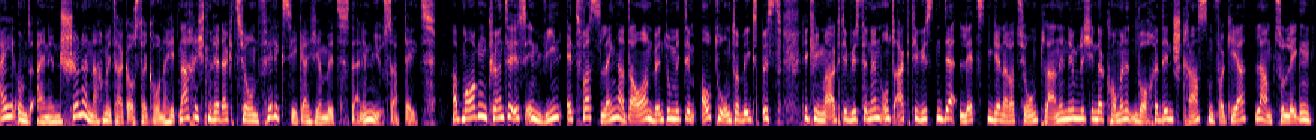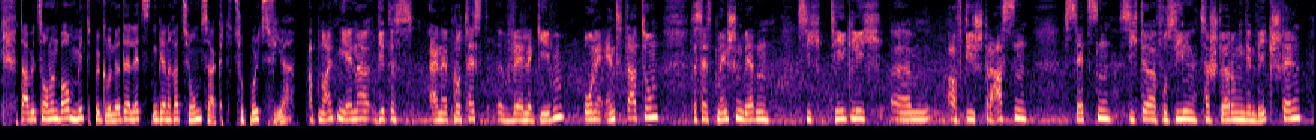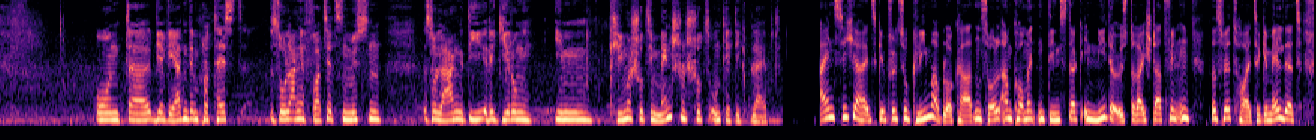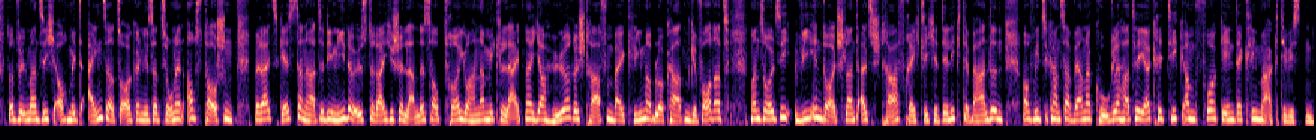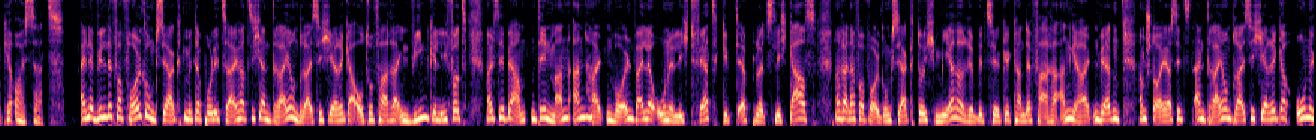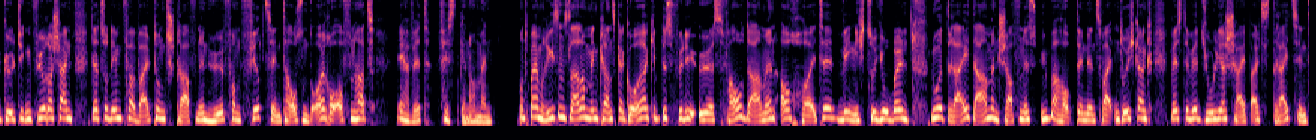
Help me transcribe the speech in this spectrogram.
Hi und einen schönen Nachmittag aus der Krone Hit Nachrichtenredaktion. Felix Jäger hier mit deinem News Update. Ab morgen könnte es in Wien etwas länger dauern, wenn du mit dem Auto unterwegs bist. Die Klimaaktivistinnen und Aktivisten der letzten Generation planen nämlich in der kommenden Woche den Straßenverkehr lahmzulegen. David Sonnenbaum, Mitbegründer der letzten Generation, sagt zu Puls 4. Ab 9. Jänner wird es eine Protestwelle geben, ohne Enddatum. Das heißt, Menschen werden sich täglich ähm, auf die Straßen setzen, sich der fossilen Zerstörung in den Weg stellen. Und äh, wir werden den Protest so lange fortsetzen müssen, solange die Regierung im Klimaschutz, im Menschenschutz untätig bleibt. Ein Sicherheitsgipfel zu Klimablockaden soll am kommenden Dienstag in Niederösterreich stattfinden. Das wird heute gemeldet. Dort will man sich auch mit Einsatzorganisationen austauschen. Bereits gestern hatte die niederösterreichische Landeshauptfrau Johanna Mikl-Leitner ja höhere Strafen bei Klimablockaden gefordert. Man soll sie wie in Deutschland als strafrechtliche Delikte behandeln. Auch Vizekanzler Werner Kogler hatte ja Kritik am Vorgehen der Klimaaktivisten geäußert. Eine wilde Verfolgungsjagd mit der Polizei hat sich ein 33-jähriger Autofahrer in Wien geliefert. Als die Beamten den Mann anhalten wollen, weil er ohne Licht fährt, gibt er plötzlich Gas. Nach einer Verfolgungsjagd durch mehrere Bezirke kann der Fahrer angehalten werden. Am Steuer sitzt ein 33-jähriger ohne gültigen Führerschein, der zudem Verwaltungsstrafen in Höhe von 14.000 Euro offen hat. Er wird festgenommen. Und beim Riesenslalom in Kranjska gibt es für die ÖSV-Damen auch heute wenig zu jubeln. Nur drei Damen schaffen es überhaupt in den zweiten Durchgang. Beste wird Julia Scheib als 13.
